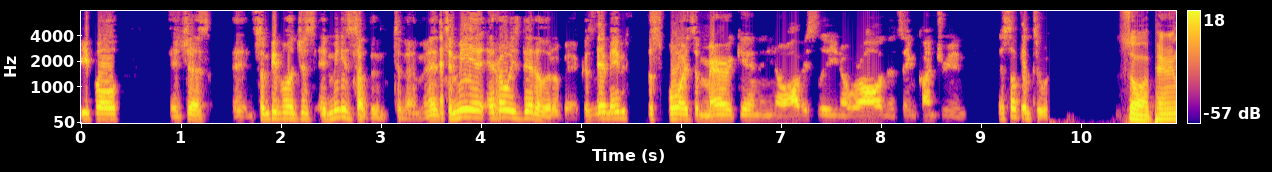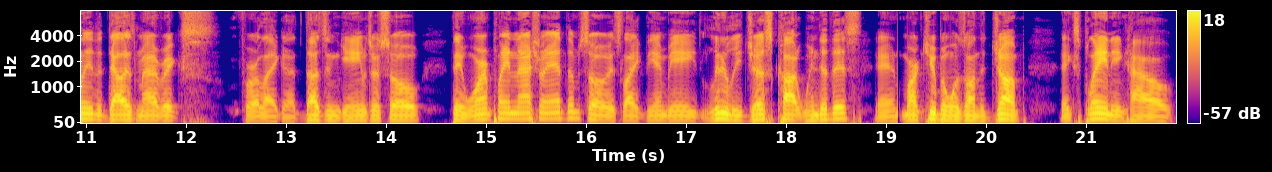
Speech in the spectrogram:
people, it's just it- some people it just it means something to them, and it, to me, it, it always did a little bit because maybe the sport's American, and you know, obviously, you know, we're all in the same country, and there's something to it. so apparently the Dallas Mavericks for like a dozen games or so they weren't playing the national anthem. So it's like the NBA literally just caught wind of this, and Mark Cuban was on the jump explaining how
